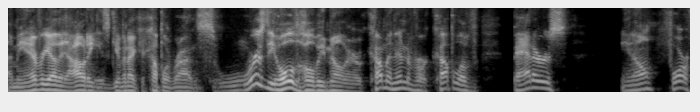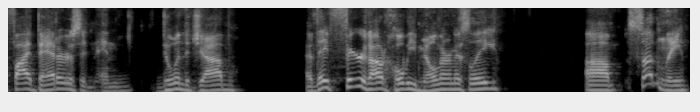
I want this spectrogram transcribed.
I mean, every other outing he's given like a couple of runs. Where's the old Hoby Milner coming in for a couple of batters, you know, four or five batters and, and doing the job? Have they figured out Hoby Milner in this league? Um, suddenly,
